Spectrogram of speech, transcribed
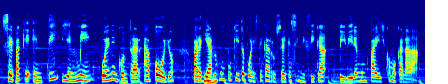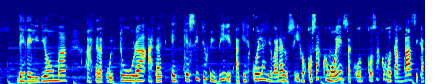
sepa que en ti y en mí pueden encontrar apoyo para guiarlos un poquito por este carrusel que significa vivir en un país como Canadá, desde el idioma hasta la cultura, hasta en qué sitios vivir, a qué escuelas llevar a los hijos, cosas como esas, cosas como tan básicas,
